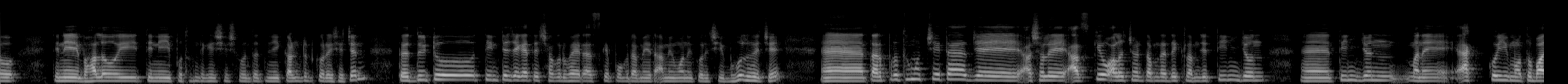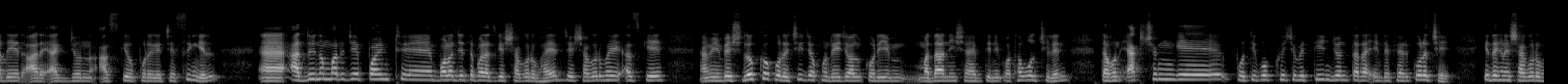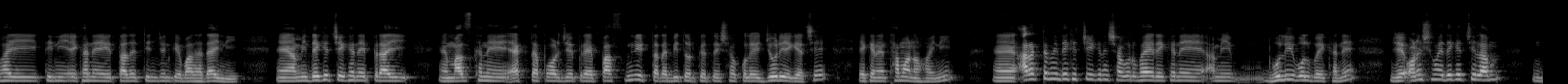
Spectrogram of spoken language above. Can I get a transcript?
তিনি ভালোই, তিনি প্রথম থেকে শেষ পর্যন্ত তিনি কন্ট্রোল করে এসেছেন। তো দুইটো তিনটে জায়গাতে সাগর ভাইয়ের আজকে প্রোগ্রামের আমি মনে করেছি ভুল হয়েছে। তার প্রথম হচ্ছে এটা যে, আসলে আজকেও আলোচনাটা আমরা দেখলাম যে তিনজন তিনজন মানে একই মতবাদের আর একজন আজকেও পড়ে গেছে সিঙ্গেল আর দুই নম্বরে যে পয়েন্ট বলা যেতে পারে আজকে সাগর ভাইয়ের, যে সাগর ভাই আজকে আমি বেশ লক্ষ্য করেছি, যখন রেজল করিম মাদানি সাহেব তিনি কথা বলছিলেন, তখন একসঙ্গে প্রতিপক্ষ হিসেবে তিনজন তারা ইন্টারফেয়ার করেছে। কিন্তু এখানে সাগর ভাই তিনি এখানে তাদের তিনজনকে বাধা দেয়নি। আমি দেখেছি এখানে প্রায় মাঝখানে একটা পর্যায়ে প্রায় পাঁচ মিনিট তারা বিতর্কতে সকলে জড়িয়ে গেছে, এখানে থামানো হয়নি। আরেকটা আমি দেখেছি এখানে সাগর ভাইয়ের এখানে আমি ভুলই বলব এখানে, যে অনেক সময় দেখেছিলাম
